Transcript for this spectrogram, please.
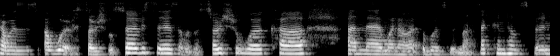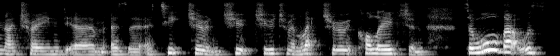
I was I worked for social services. I was a social worker. And then when I was with my second husband I trained um, as a, a, teacher and tutor and lecturer at college. And so all that was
